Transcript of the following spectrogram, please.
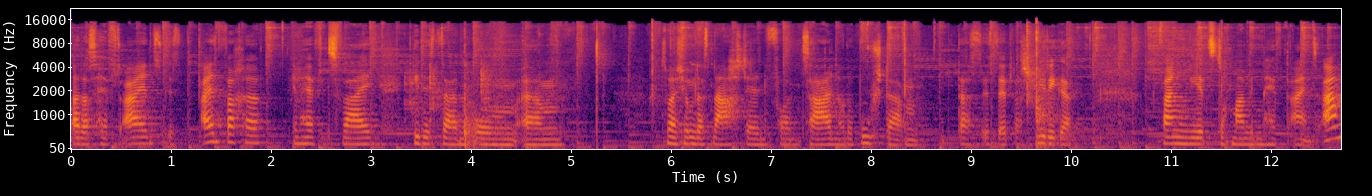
Das Heft 1 ist einfacher. Im Heft 2 geht es dann um ähm, zum Beispiel um das Nachstellen von Zahlen oder Buchstaben. Das ist etwas schwieriger. Fangen wir jetzt doch mal mit dem Heft 1 an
